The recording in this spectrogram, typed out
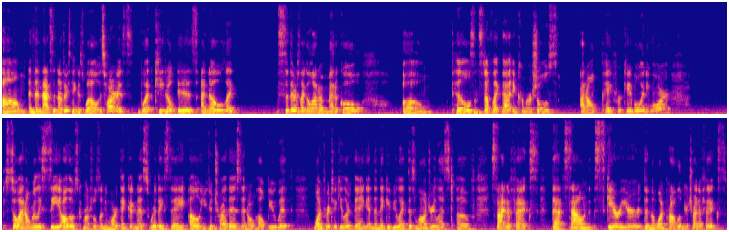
Um, and then that's another thing as well, as far as what keto is. I know like, so there's like a lot of medical um, pills and stuff like that in commercials. I don't pay for cable anymore. So I don't really see all those commercials anymore, thank goodness, where they say, oh, you can try this and it'll help you with one particular thing and then they give you like this laundry list of side effects that sound scarier than the one problem you're trying to fix.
